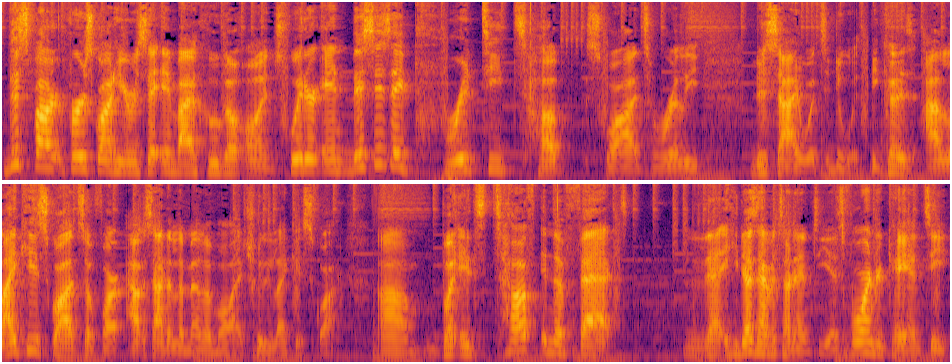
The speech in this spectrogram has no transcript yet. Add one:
This far first squad here was set in by Hugo on Twitter, and this is a pretty tough squad to really decide what to do with because I like his squad so far outside of LaMelo Ball. I truly like his squad. Um, but it's tough in the fact that he doesn't have a ton of MT. He has 400k MT,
